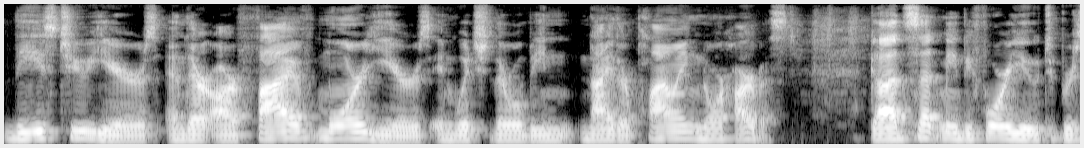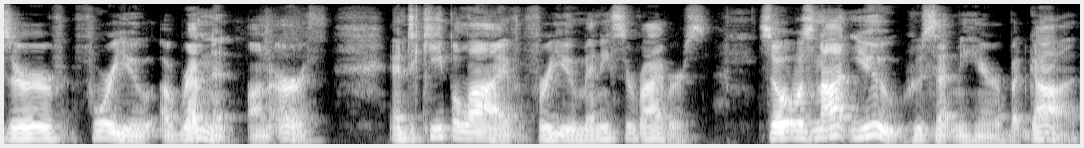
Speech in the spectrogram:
these two years, and there are five more years in which there will be neither plowing nor harvest. God sent me before you to preserve for you a remnant on earth, and to keep alive for you many survivors. So it was not you who sent me here, but God.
